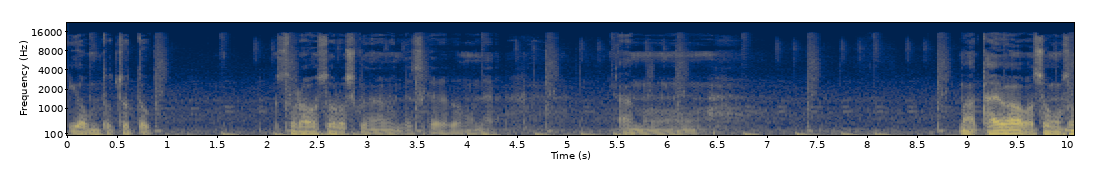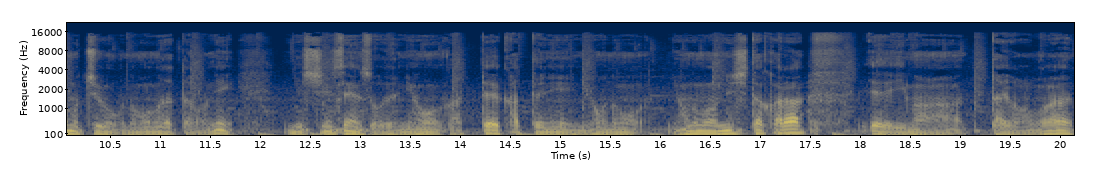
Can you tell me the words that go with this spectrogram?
読むとちょっと空恐ろしくなるんですけれどもね。あのまあ台湾はそもそも中国のものだったのに日清戦争で日本が勝って勝手に日本の日本のものにしたから、えー、今台湾は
